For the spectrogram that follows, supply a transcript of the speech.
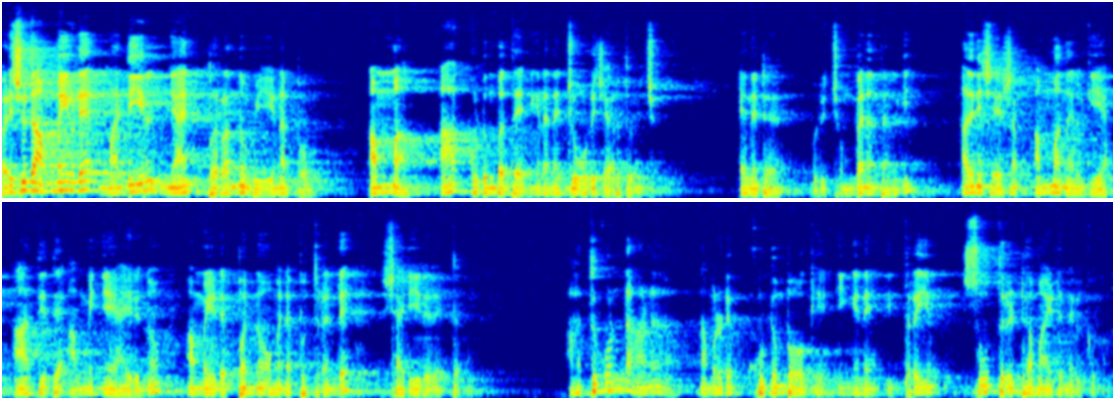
പരിശുദ്ധ അമ്മയുടെ മടിയിൽ ഞാൻ പിറന്നു വീണപ്പോൾ അമ്മ ആ കുടുംബത്തെ ഇങ്ങനെ നെഞ്ചോട് ചേർത്ത് വെച്ചു. എന്നിട്ട് ഒരു ചുംബനം നൽകി. അതിനുശേഷം അമ്മ നൽകിയ ആദ്യത്തെ അമ്മിഞ്ഞയായിരുന്നു അമ്മയുടെ പൊന്നോമന പുത്രന്റെ ശരീരരക്തം. അതുകൊണ്ടാണ് നമ്മളുടെ കുടുംബമൊക്കെ ഇങ്ങനെ ഇത്രയും സുദൃഢമായിട്ട് നിൽക്കുന്നത്.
